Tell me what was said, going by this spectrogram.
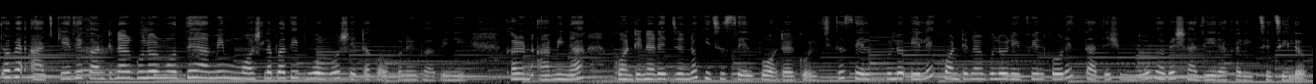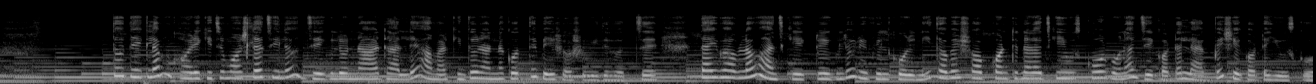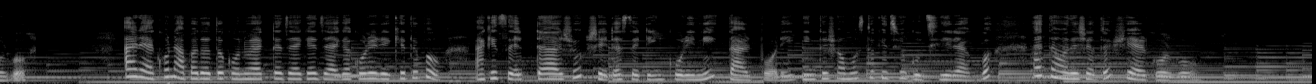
তবে আজকে যে কন্টেনারগুলোর মধ্যে আমি মশলাপাতি ভরবো সেটা কখনোই ভাবিনি। কারণ আমি না কন্টেনারের জন্য কিছু সেলফও অর্ডার করেছি। তো সেলফগুলো এলে কন্টেনারগুলো রিফিল করে তাতে সুন্দরভাবে সাজিয়ে রাখার ইচ্ছে ছিল। তো দেখলাম ঘরে কিছু মশলা ছিল যেগুলো না ঢাললে আমার কিন্তু রান্না করতে বেশ অসুবিধে হচ্ছে। তাই ভাবলাম আজকে একটু এগুলো রিফিল করে নিই। তবে সব কন্টেনার আজকে ইউজ করব না। যে কটা লাগবে সে কটা ইউজ করব। আর এখন আপাতত কোনো একটা জায়গায় জায়গা করে রেখে দেবো। আগে সেলফটা আসুক, সেটা সেটিং করে নিই তারপরে কিন্তু সমস্ত কিছু গুছিয়ে রাখব আর তোমাদের সাথে শেয়ার করব।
